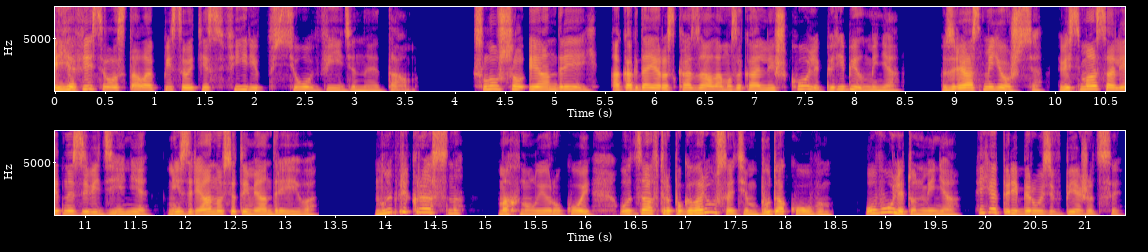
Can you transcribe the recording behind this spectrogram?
и я весело стала описывать из Фири все виденное там. Слушал и Андрей, а когда я рассказала о музыкальной школе, перебил меня. «Зря смеешься. Весьма солидное заведение. Не зря носят имя Андреева». «Ну и прекрасно», — махнул я рукой. «Вот завтра поговорю с этим Будаковым. Уволит он меня, и я переберусь в бежицы.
